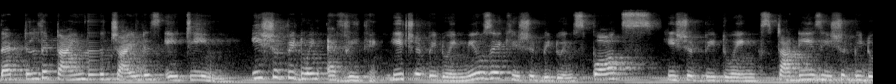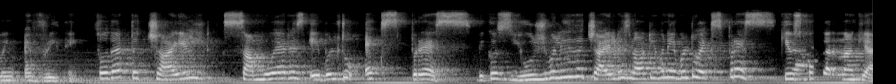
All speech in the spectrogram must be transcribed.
that till the time the child is 18, he should be doing everything. He should be doing music, he should be doing sports, he should be doing studies, he should be doing everything. So that the child somewhere is able to express because usually the child is not even able to express कि उसको करना क्या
